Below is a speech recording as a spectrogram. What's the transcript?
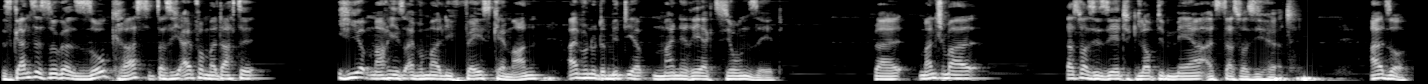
Das Ganze ist sogar so krass, dass ich einfach mal dachte, hier mache ich jetzt einfach mal die Facecam an, einfach nur damit ihr meine Reaktion seht. Weil manchmal, das was ihr seht, glaubt ihr mehr als das was ihr hört. Also,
